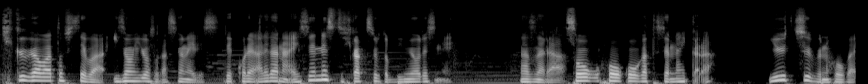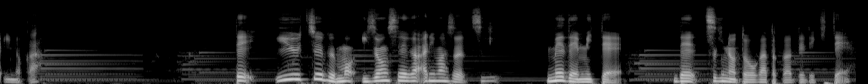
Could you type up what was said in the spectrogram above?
聞く側としては依存要素が少ないです。で、これあれだな、SNS と比較すると微妙ですね。なぜなら、相互方向型じゃないから、YouTube の方がいいのか。で、YouTube も依存性があります。次、目で見て、で、次の動画とか出てきて、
